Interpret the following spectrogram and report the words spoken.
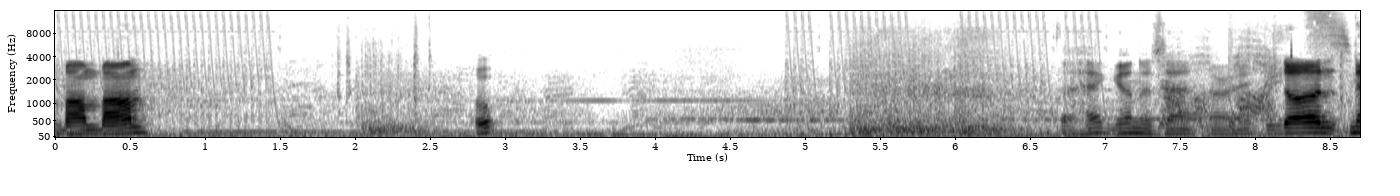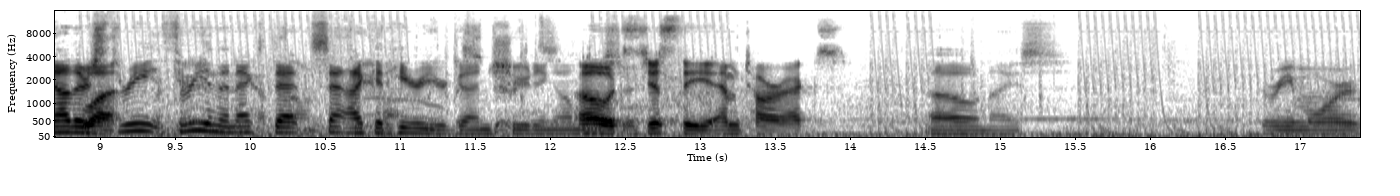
Bomb bomb. Oh, The heck gun is that? All right. done. Now there's What? three, three in the next. That sa- I could hear your gun shooting almost. Oh, it's just the MTAR-X. Oh, nice. Three more in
